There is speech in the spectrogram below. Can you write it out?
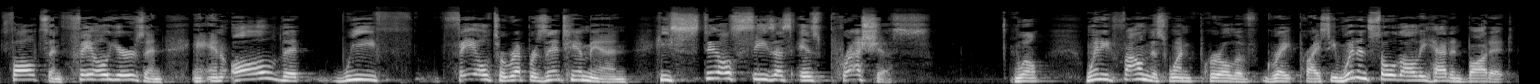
faults and failures and, and all that we fail to represent him in. He still sees us as precious. Well, when he'd found this one pearl of great price, he went and sold all he had and bought it.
